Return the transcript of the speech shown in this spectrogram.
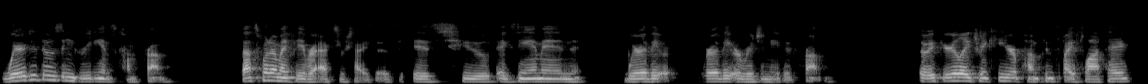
Where did those ingredients come from? That's one of my favorite exercises is to examine where they where they originated from. So if you're like drinking your pumpkin spice latte,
